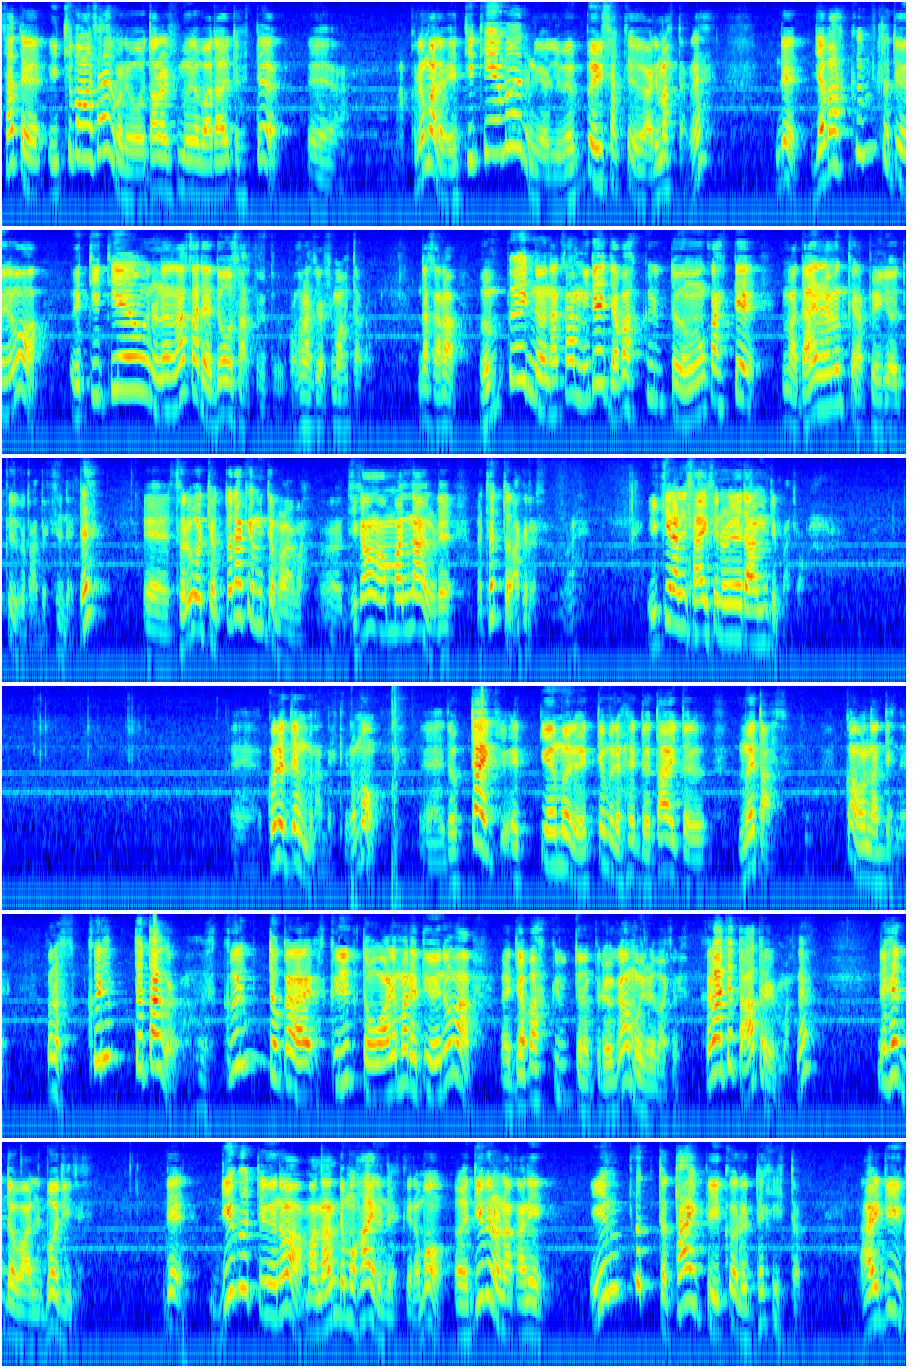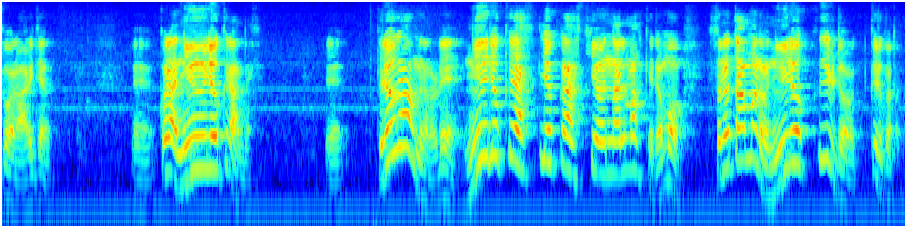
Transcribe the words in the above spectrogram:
さて、一番最後にお楽しみの話題として、えー、これまで HTML による Web ページ作成がありましたね。で、JavaScript というのは HTML の中で動作するというお話をしましただから、ウェブページの中身で JavaScript を動かして、まあ、ダイナミックなページを作ることができるんですね。えー、それをちょっとだけ見てもらいます。時間あんまりないので、ちょっとだけです。いきなり最初の例題を見てみましょう。えー、これ全部なんですけども、えー、ドクタイ HTML、HTML ヘッド、タイトル、メタス。これは同じですね。このスクリプトタグ、スクリプトからスクリプト終わりまでというのが JavaScript のプログラムを入れる場所です。これはちょっと後で読みますね。で、ヘッドはボディです。で、div というのは、まあ何でも入るんですけども、div の中にインプットタイプイコールテキスト、ID イコール ID えこれは入力なんです。プログラムなので、入力や出力が必要になりますけども、そのための入力フィールドを作ること。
